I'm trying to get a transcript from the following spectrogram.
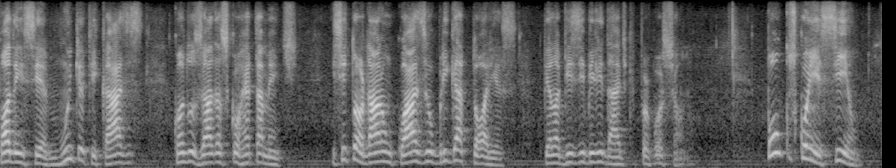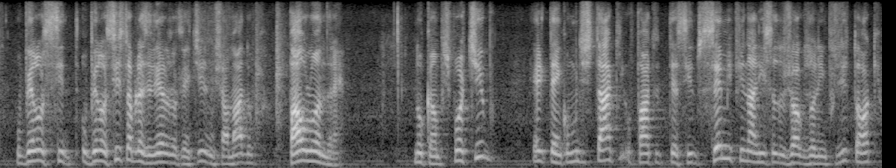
Podem ser muito eficazes quando usadas corretamente e se tornaram quase obrigatórias pela visibilidade que proporcionam. Poucos conheciam o, o velocista brasileiro do atletismo chamado Paulo André. No campo esportivo, ele tem como destaque o fato de ter sido semifinalista dos Jogos Olímpicos de Tóquio,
